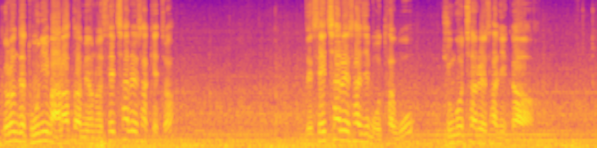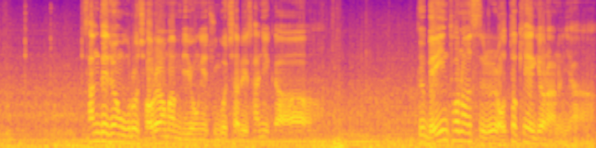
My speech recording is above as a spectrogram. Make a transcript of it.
그런데 돈이 많았다면 새 차를 샀겠죠? 근데 새 차를 사지 못하고 중고차를 사니까 상대적으로 저렴한 비용의 중고차를 사니까 그 메인터넌스를 어떻게 해결하느냐.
